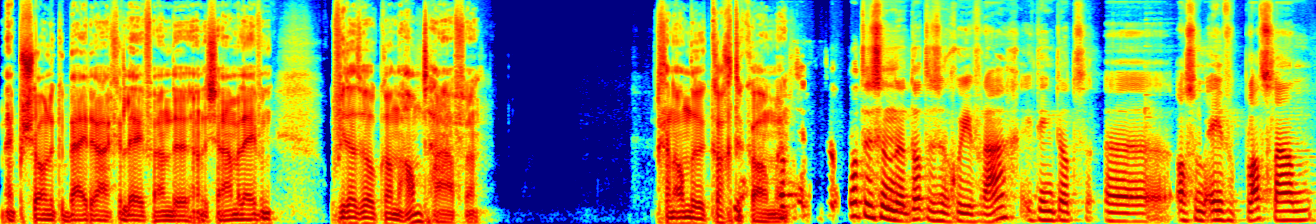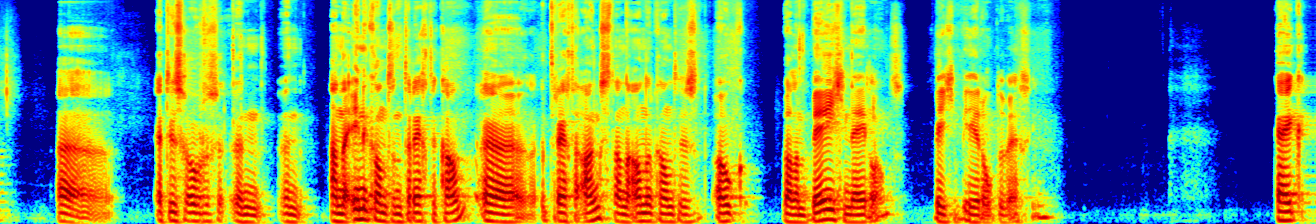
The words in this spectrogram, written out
mijn persoonlijke bijdrage leveren aan de, aan de samenleving, of je dat wel kan handhaven. Gaan andere krachten komen. Dat is een, dat is een goede vraag. Ik denk dat eh, als we hem even plat slaan. Het is overigens een, een, aan de ene kant een terechte, kan, eh, terechte angst. Aan de andere kant is het ook wel een beetje Nederlands. Een beetje beren op de weg zien. Kijk.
